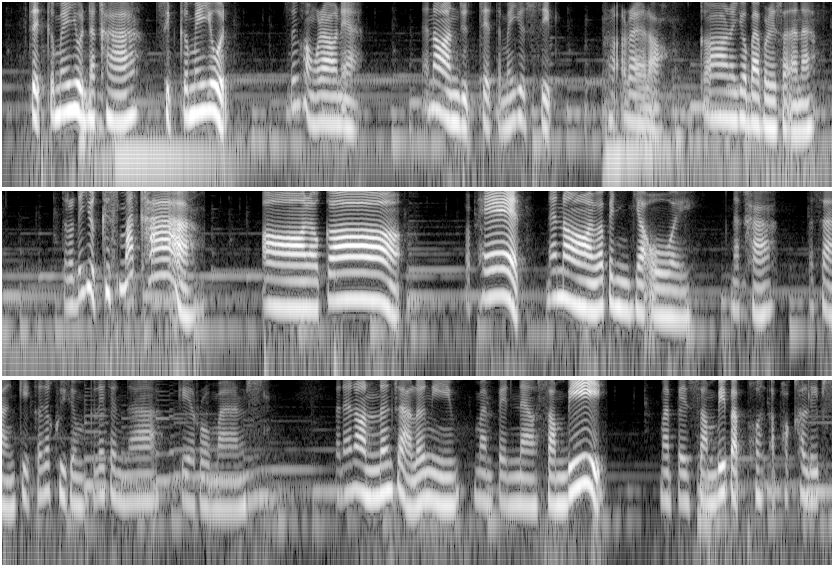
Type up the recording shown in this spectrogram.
7 ก็ไม่หยุดนะคะ 10 ก็ไม่หยุด ซึ่งของเราเนี่ยแน่นอนหยุด 7 แต่ไม่หยุด 10 เพราะอะไรหรอ ก็นโยบายบริษัทอะนะแต่เราได้หยุดคริสต์มาสค่ะอ๋อแล้วก็ประเภทแน่นอนว่าเป็นยาโอยนะคะ ภาษาอังกฤษก็จะคุยกันเรียกกันว่าเกโรแมนส์แต่แน่นอนเนื่องจากเรื่องนี้มันเป็นแนวซอมบี้ มันเป็นซอมบี้แบบ post apocalypse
